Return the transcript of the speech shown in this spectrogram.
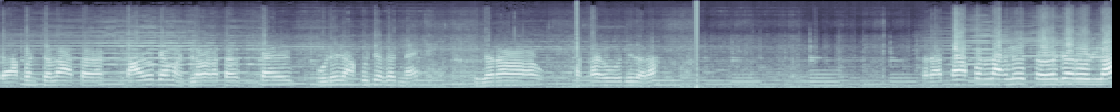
तर आपण चला आता काय काय म्हटल्यावर आता काय पुढे दाखवू शकत नाही. जरा सकाळ होऊ दे जरा. तर आता आपण लागलो तळजा रोडला.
